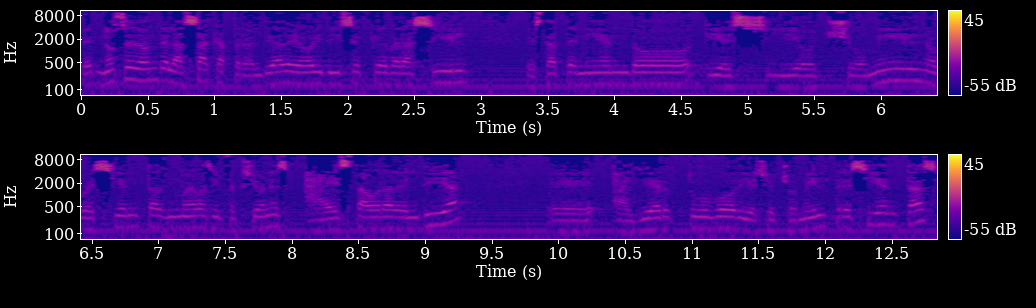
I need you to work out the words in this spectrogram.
eh, no sé dónde la saca, pero al día de hoy dice que Brasil está teniendo 18.900 nuevas infecciones a esta hora del día. Ayer tuvo 18.300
